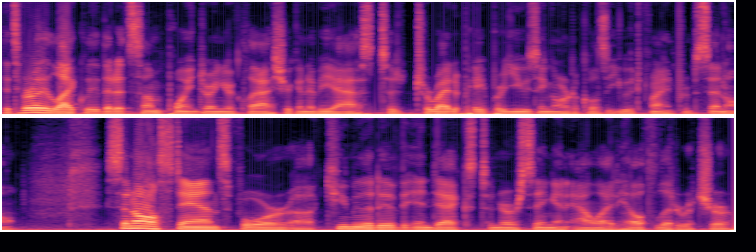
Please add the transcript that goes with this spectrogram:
it's very likely that at some point during your class you're going to be asked to, to write a paper using articles that you would find from CINAHL. CINAHL stands for uh, Cumulative Index to Nursing and Allied Health Literature.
